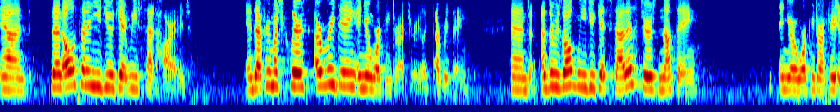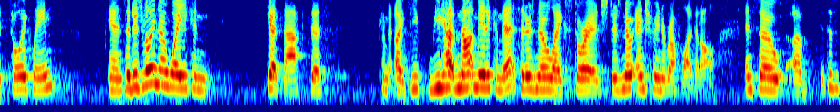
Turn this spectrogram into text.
And then all of a sudden you do a git reset hard. And that pretty much clears everything in your working directory, like everything. And as a result, when you do git status, there's nothing in your working directory. It's totally clean. And so there's really no way you can get back this commit, like you, you have not made a commit, so there's no like storage, there's no entry in into reflog at all. And so uh, this is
